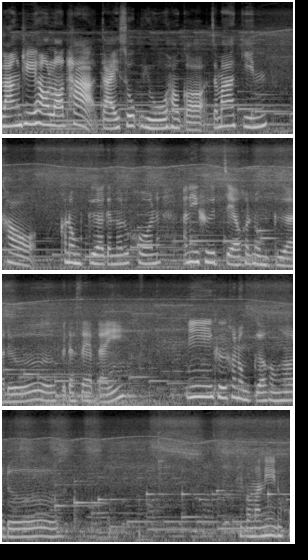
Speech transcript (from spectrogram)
หลังที่เฮารอถ่าไก่ซุกอยู่เฮาก็จะมากินข้าวขนมเกลือกันเนาะทุกคน อันนี้คือเจลขนมเกลือเด้อเป็นแต่แสบไดนี่คือขนมเกลือของเราเด้อที่ประมาณนี้ทุกค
